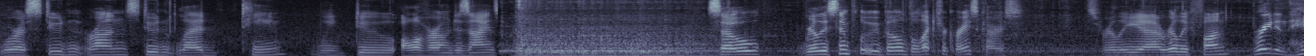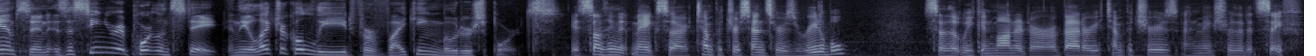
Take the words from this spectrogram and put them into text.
We're a student-run, student-led team. We do all of our own designs. So really simply, we build electric race cars. It's really, uh, really fun. Braden Hampson is a senior at Portland State and the electrical lead for Viking Motorsports. It's something that makes our temperature sensors readable so that we can monitor our battery temperatures and make sure that it's safe.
